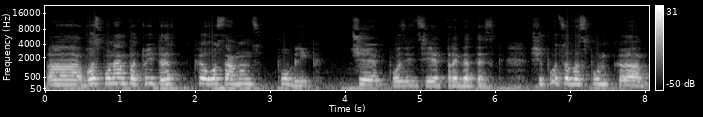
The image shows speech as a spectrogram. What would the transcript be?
Uh, vă spuneam pe Twitter că o să anunț public ce poziție pregătesc. Și pot să vă spun că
